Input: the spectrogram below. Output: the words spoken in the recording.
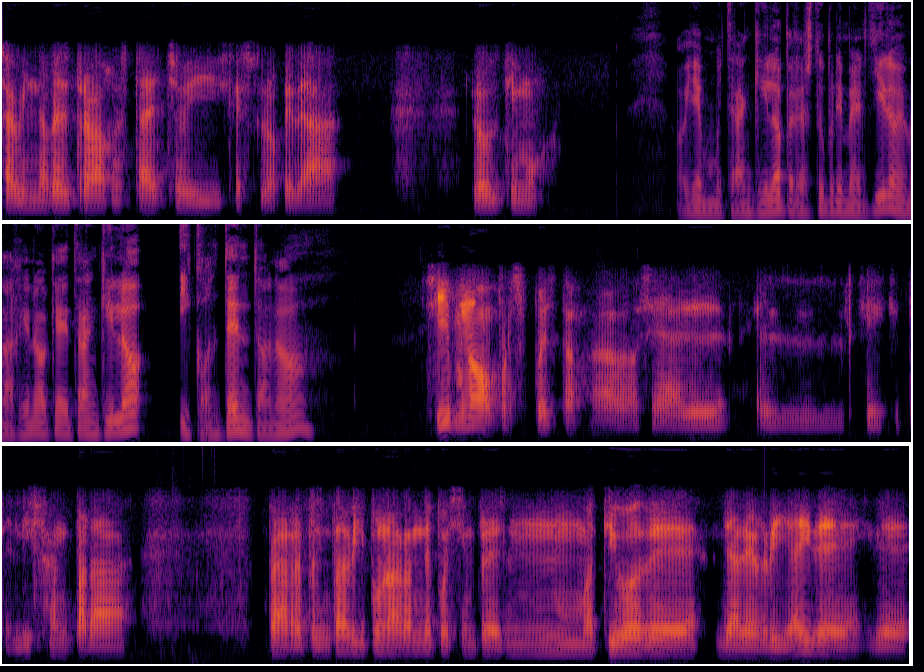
sabiendo que el trabajo está hecho y que es lo que da lo último. Oye, muy tranquilo, pero es tu primer giro, me imagino que tranquilo y contento, ¿no? Sí, no, por supuesto. O sea, el, que, te elijan para, para representar al equipo una grande, pues siempre es un motivo de, alegría y de,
